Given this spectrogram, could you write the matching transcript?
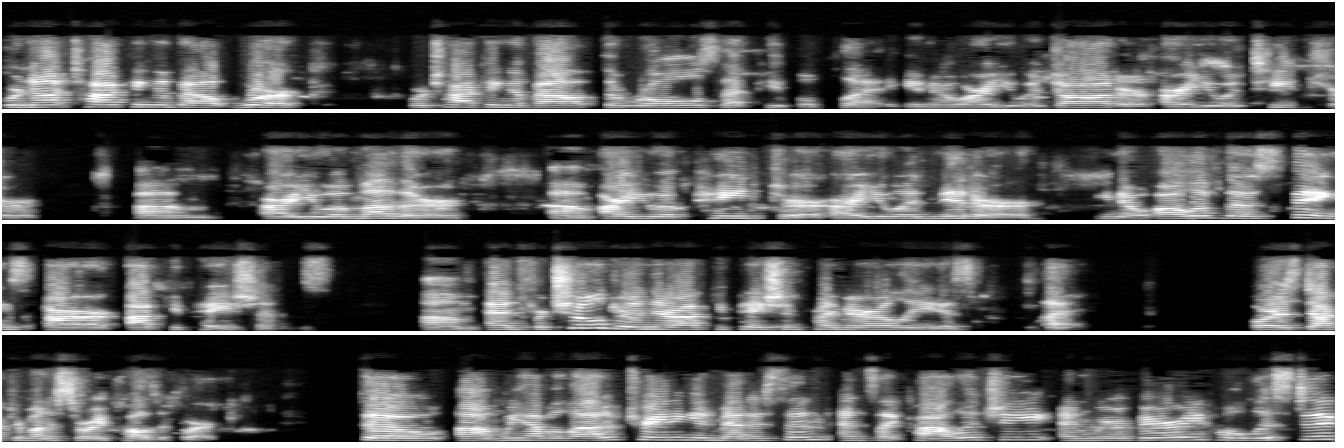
we're not talking about work. We're talking about the roles that people play. You know, are you a daughter? Are you a teacher? Um, are you a mother? Um, are you a painter? Are you a knitter? You know, all of those things are occupations. Um, and for children, their occupation primarily is play, or as Dr. Montessori calls it, work. So um, we have a lot of training in medicine and psychology, and we're very holistic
